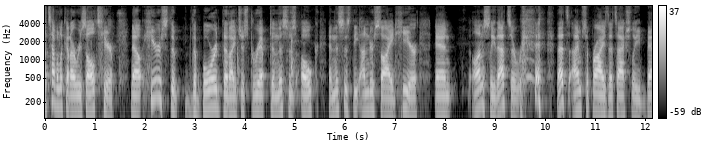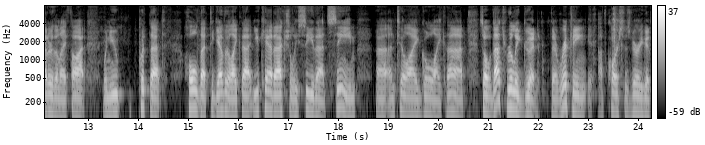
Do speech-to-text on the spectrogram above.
Let's have a look at our results here. Now here's the, the board that I just ripped and this is oak and this is the underside here and honestly that's a that's I'm surprised that's actually better than I thought when you put that hold that together like that you can't actually see that seam uh, until I go like that. So that's really good. The ripping, of course, is very good.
